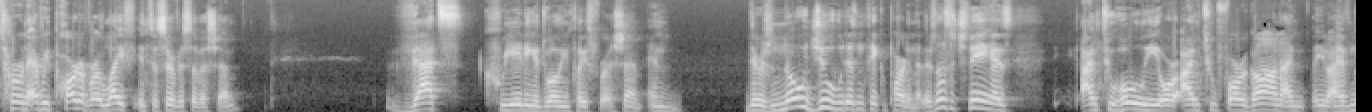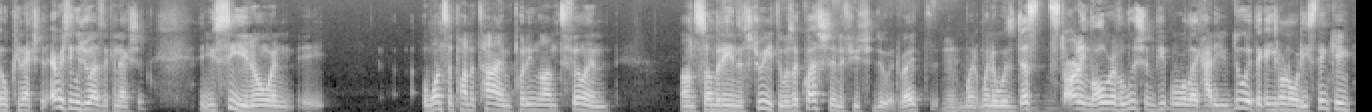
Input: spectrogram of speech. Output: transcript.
turn every part of our life into service of Hashem. That's creating a dwelling place for Hashem, and there's no Jew who doesn't take a part in that. There's no such thing as I'm too holy or I'm too far gone. I'm, you know, I have no connection. Every single Jew has a connection. And you see, you know, when once upon a time putting on tefillin on somebody in the street, there was a question if you should do it, right? Mm-hmm. When, when it was just mm-hmm. starting the whole revolution, people were like, "How do you do it?" They, you don't know what he's thinking.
